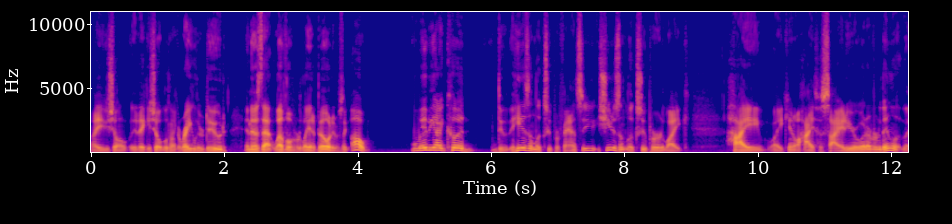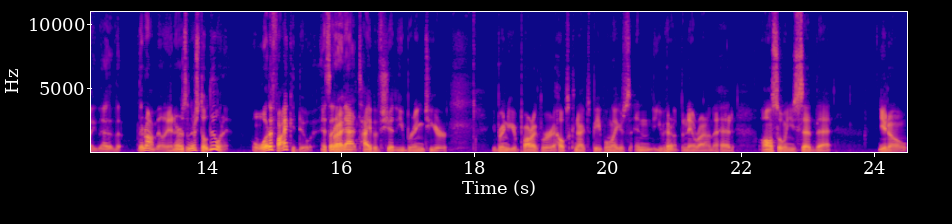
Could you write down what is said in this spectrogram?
like you show they can show up looking like a regular dude, and there's that level of relatability. It was like, oh, well, maybe I could do. He doesn't look super fancy. She doesn't look super like high, like you know, high society or whatever. They look like that- they're not millionaires and they're still doing it. Well, what if I could do it? It's like Right. that type of shit that you bring to your you bring to your product where it helps connect to people. Like you're, and you hit up the nail right on the head. Also, when you said that, you know,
